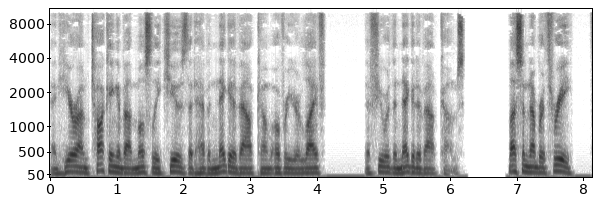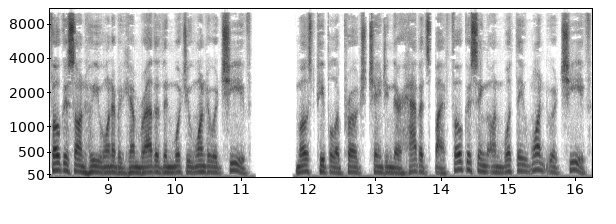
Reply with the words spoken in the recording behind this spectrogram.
and here I'm talking about mostly cues that have a negative outcome over your life, the fewer the negative outcomes. Lesson number three focus on who you want to become rather than what you want to achieve. Most people approach changing their habits by focusing on what they want to achieve.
